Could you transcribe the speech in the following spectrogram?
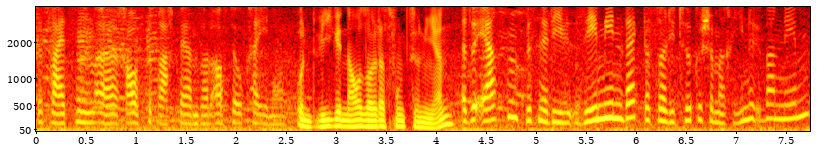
das Weizen äh, rausgebracht werden soll aus der Ukraine. Und wie genau soll das funktionieren? Also erstens müssen ja die Seeminen weg, das soll die türkische Marine übernehmen.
